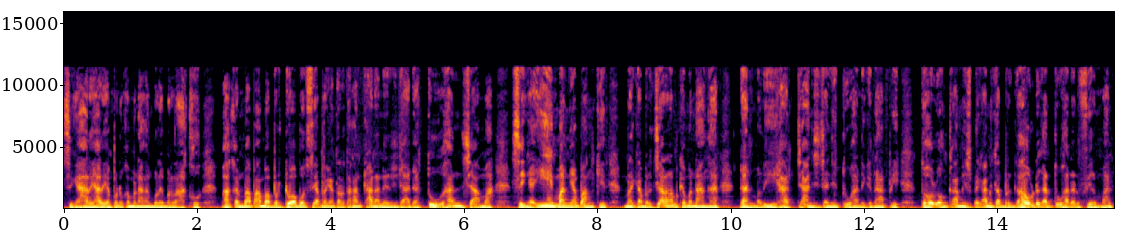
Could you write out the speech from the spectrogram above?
Sehingga hari-hari yang penuh kemenangan boleh berlaku. Bahkan Bapak hamba berdoa buat setiap mereka yang taruh tangan kanan yang di dada. Tuhan jamah. Sehingga imannya bangkit. Mereka berjalan dalam kemenangan dan melihat janji-janji Tuhan digenapi. Tolong Tolong kami supaya kami tak bergaul dengan Tuhan dan firman.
